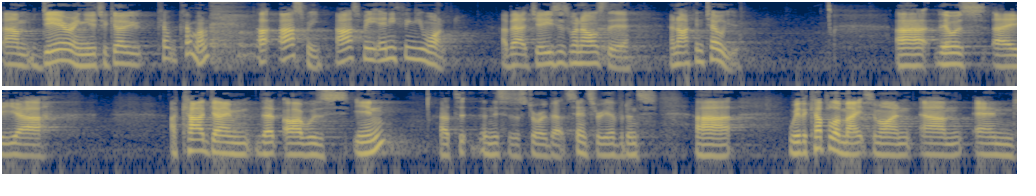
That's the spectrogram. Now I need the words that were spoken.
um, daring you to go, come, come on, uh, ask me. Ask me anything you want about Jesus when I was there, and I can tell you. Uh, there was a, uh, a card game that I was in, uh, to, and this is a story about sensory evidence, uh, with a couple of mates of mine, um, and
